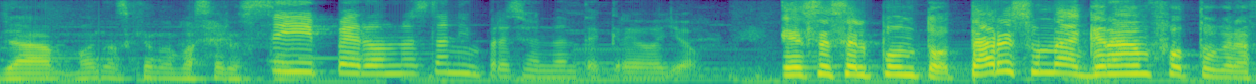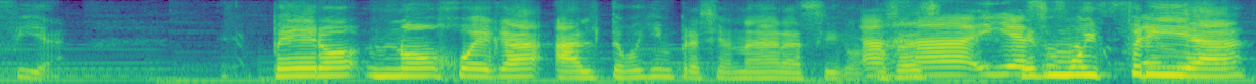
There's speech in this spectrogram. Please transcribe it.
Ya, bueno, es que no va a ser Sí, pero no es tan impresionante, creo yo. Ese es el punto. Tar es una gran fotografía, pero no juega al te voy a impresionar así. o sea, es, muy fría,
